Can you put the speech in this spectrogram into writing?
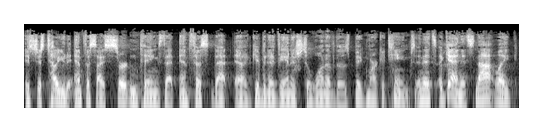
is just tell you to emphasize certain things that emphasis that uh, give an advantage to one of those big market teams. And it's again, it's not like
